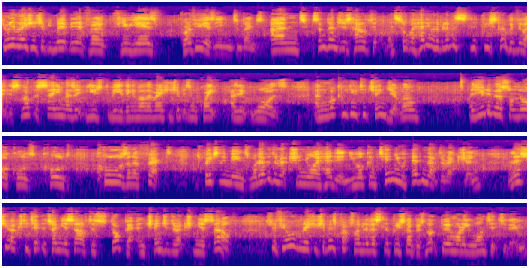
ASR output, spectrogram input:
you're in a relationship, you may have been in it for a few years, quite a few years even sometimes, and sometimes it's how to, it's sort of heading on a bit of a slippery slope, if you like. It's not the same as it used to be. You're thinking, well, the relationship isn't quite as it was. And what can you do to change it? Well, a universal law called, called cause and effect, which basically means whatever direction you're heading, you will continue heading that direction unless you actually take the time yourself to stop it and change the direction yourself. So if your relationship is perhaps on a bit of a slippery slope, it's not doing what you want it to do,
